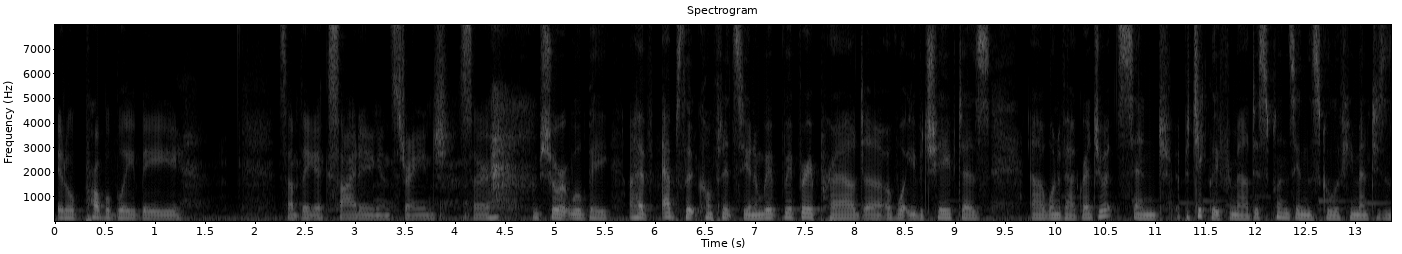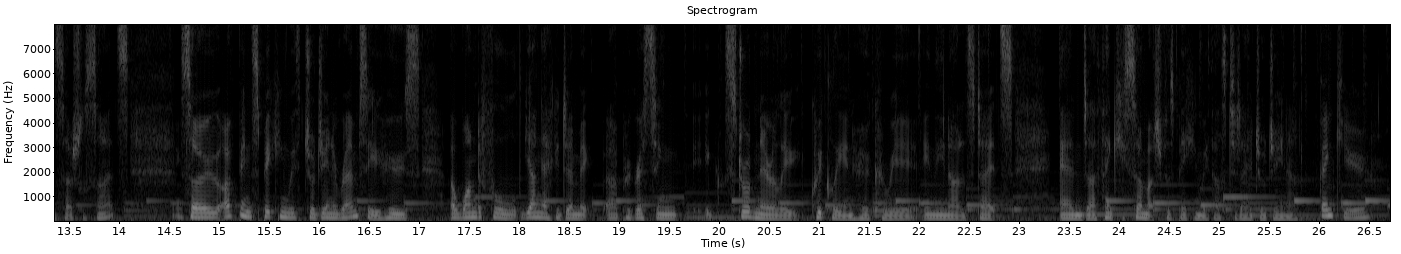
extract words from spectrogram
it'll probably be something exciting and strange. So I'm sure it will be. I have absolute confidence in, you, and we're, we're very proud uh, of what you've achieved as uh, one of our graduates, and particularly from our disciplines in the School of Humanities and Social Science. Thank so you. I've been speaking with Georgina Ramsay, who's a wonderful young academic uh, progressing extraordinarily quickly in her career in the United States. And uh, thank you so much for speaking with us today, Georgina. Thank you.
